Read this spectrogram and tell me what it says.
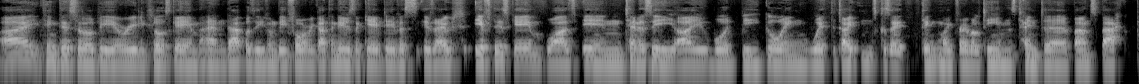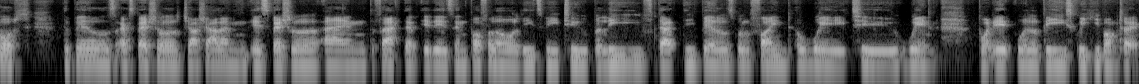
I think this will be a really close game, and that was even before we got the news that Gabe Davis is out. If this game was in Tennessee, I would be going with the Titans because I think Mike Vrabel teams tend to bounce back, but the Bills are special. Josh Allen is special, and the fact that it is in Buffalo leads me to believe that the Bills will find a way to win, but it will be squeaky bum time.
